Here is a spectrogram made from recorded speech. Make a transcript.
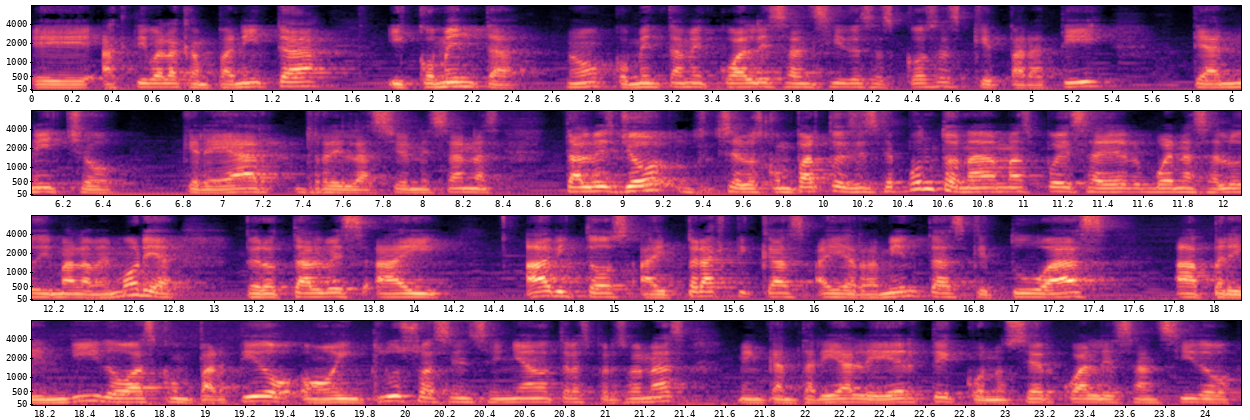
eh, activa la campanita y comenta, ¿no? Coméntame cuáles han sido esas cosas que para ti te han hecho crear relaciones sanas. Tal vez yo se los comparto desde este punto, nada más puede ser buena salud y mala memoria, pero tal vez hay hábitos, hay prácticas, hay herramientas que tú has aprendido, has compartido o incluso has enseñado a otras personas, me encantaría leerte, conocer cuáles han sido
